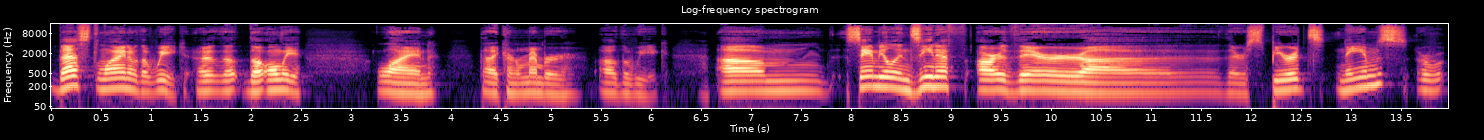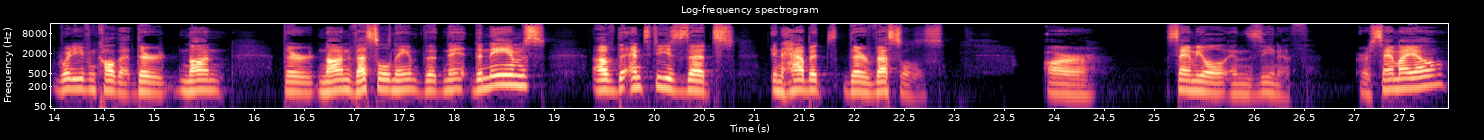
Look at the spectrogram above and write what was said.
best line of the week. Uh, the the only line that I can remember of the week. Um, Samuel and Zenith are their uh, their spirits names, or what do you even call that? Their non their non vessel name. The na- the names of the entities that inhabit their vessels are Samuel and Zenith, or Samael.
